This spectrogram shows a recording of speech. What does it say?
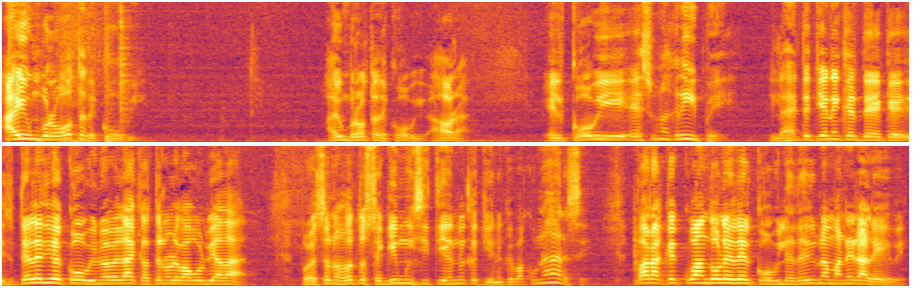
hay un brote de COVID hay un brote de COVID. Ahora, el COVID es una gripe y la gente tiene que entender que si usted le dio el COVID, no es verdad que a usted no le va a volver a dar. Por eso nosotros seguimos insistiendo en que tiene que vacunarse, para que cuando le dé el COVID, le dé de una manera leve.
